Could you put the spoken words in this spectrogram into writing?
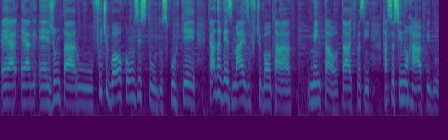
É, é, é juntar o futebol com os estudos, porque cada vez mais o futebol está mental, tá? Tipo assim, raciocínio rápido,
